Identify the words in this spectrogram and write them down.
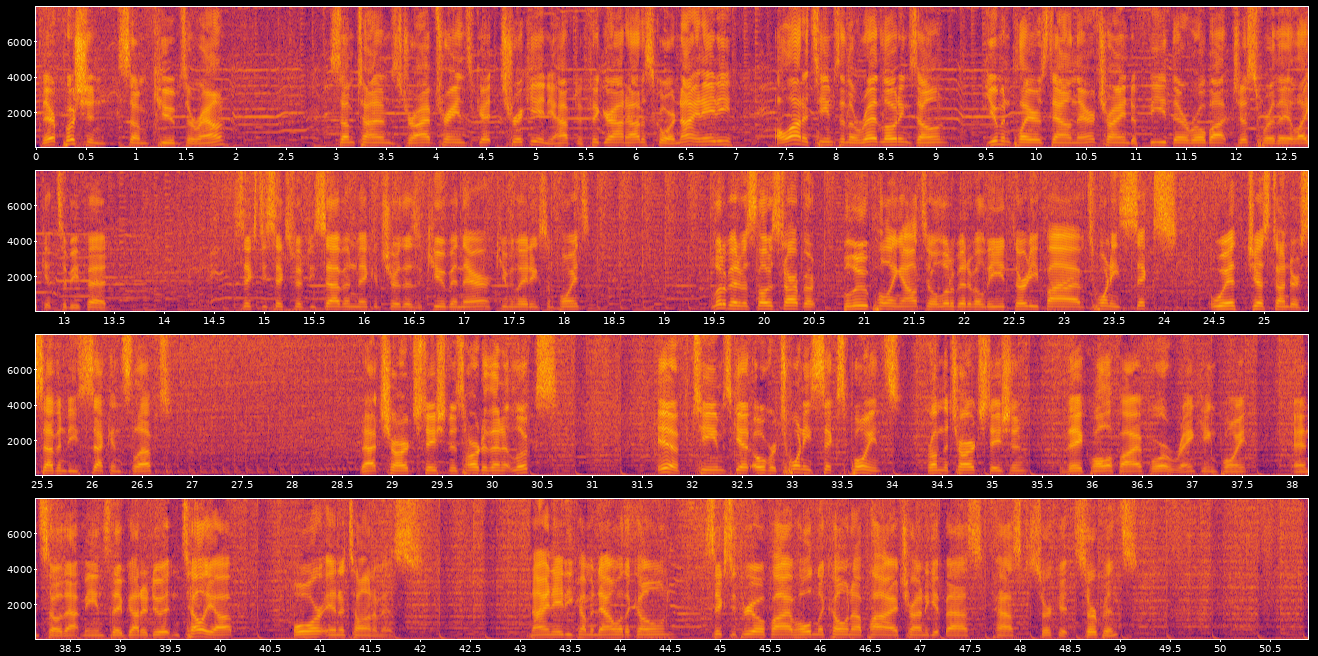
They're pushing some cubes around. Sometimes drivetrains get tricky and you have to figure out how to score. 980, a lot of teams in the red loading zone. Human players down there trying to feed their robot just where they like it to be fed. 66-57, making sure there's a cube in there, accumulating some points. A little bit of a slow start, but blue pulling out to a little bit of a lead, 35-26 with just under 70 seconds left. That charge station is harder than it looks. If teams get over 26 points from the charge station, they qualify for a ranking point. And so that means they've got to do it in Teleop or in Autonomous. 980 coming down with a cone. 6305 holding the cone up high, trying to get past, past Circuit Serpents.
